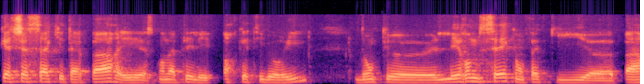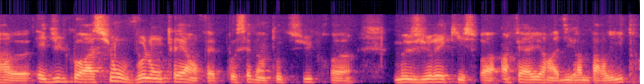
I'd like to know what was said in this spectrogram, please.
cachaça qui est à part et ce qu'on appelait les hors catégories. Donc, les rhums secs, en fait, qui, par édulcoration volontaire, en fait, possèdent un taux de sucre mesuré qui soit inférieur à 10 grammes par litre.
